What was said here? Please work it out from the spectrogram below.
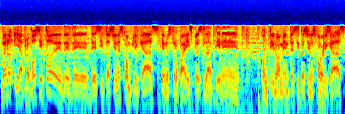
Bueno, y a propósito de, de- de- de situaciones complicadas que nuestro país pues la tiene continuamente situaciones complicadas,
